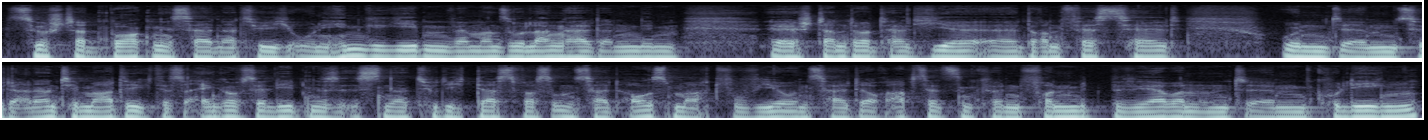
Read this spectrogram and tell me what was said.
zur Stadt Borken ist halt natürlich ohnehin gegeben, wenn man so lange halt an dem äh, Standort halt hier äh, dran festhält. Und ähm, zu der anderen Thematik, das Einkaufserlebnis ist natürlich das, was uns halt ausmacht, wo wir uns halt auch absetzen können von Mitbewerbern und ähm, Kollegen.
